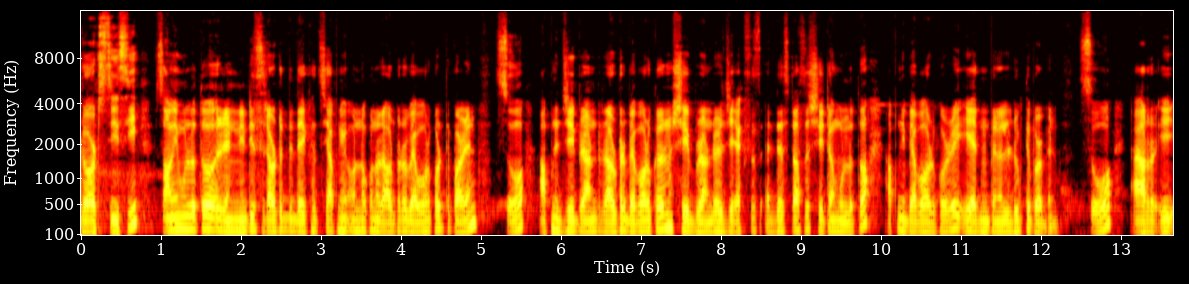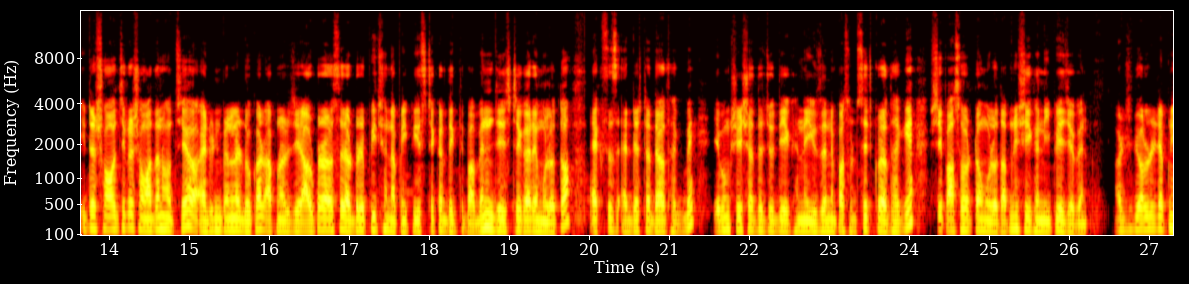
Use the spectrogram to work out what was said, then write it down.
ডট সিসি সো আমি মূলত নেটিস রাউটার দিয়ে দেখাচ্ছি, আপনি অন্য কোনো রাউটারও ব্যবহার করতে পারেন। সো আপনি যে ব্র্যান্ড রাউটার ব্যবহার করেন, সেই ব্র্যান্ডের যে অ্যাক্সেস অ্যাড্রেসটা আছে, সেটা মূলত আপনি ব্যবহার করে এই অ্যাডমিন প্যানেলে ঢুকতে পারবেন। সো আর এটা সহজ একটা সমাধান হচ্ছে অ্যাডমিন প্যানেলে ঢোকার। আপনার যে রাউটার আছে রাউটারের পিছনে আপনি একটি স্টিকার দেখতে পাবেন, যে স্টিকারে মূলত অ্যাক্সেস অ্যাড্রেসটা দেওয়া থাকবে এবং সেই সাথে যদি এখানে ইউজার নেম পাসওয়ার্ড সেট করা থাকে, সেই পাসওয়ার্ডটা মূলত আপনি সেখানেই পেয়ে যাবেন। আর যদি অলরেডি আপনি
